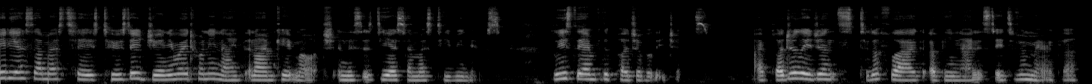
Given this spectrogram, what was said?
Hey DSMS, today is Tuesday, January 29th, and I'm Kate Mullich, and this is DSMS TV News. Please stand for the Pledge of Allegiance. I pledge allegiance to the flag of the United States of America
